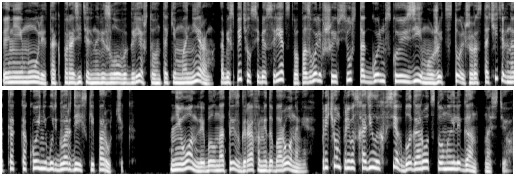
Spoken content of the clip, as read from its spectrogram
И не ему ли так поразительно везло в игре, что он таким манером обеспечил себе средства, позволившие всю стокгольмскую зиму жить столь же расточительно, как какой-нибудь гвардейский поручик? Не он ли был на «ты» с графами да баронами, причем превосходил их всех благородством и элегантностью?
